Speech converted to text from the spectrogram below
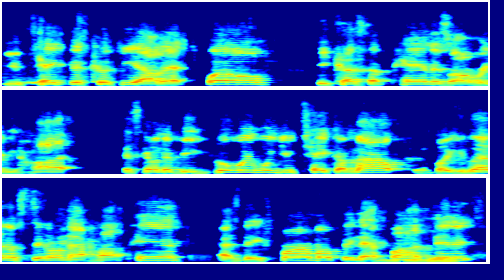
you take the cookie out at 12 because the pan is already hot. It's going to be gooey when you take them out, but you let them sit on that hot pan as they firm up in that 5 Mhm. minutes.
